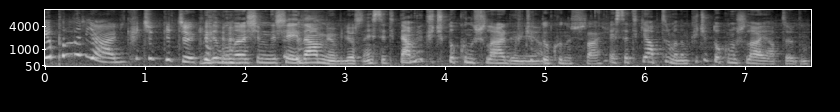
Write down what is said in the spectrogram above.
Yapılır yani küçük küçük. Bir de bunlara şimdi şey denmiyor biliyorsun. Estetik denmiyor. Küçük dokunuşlar deniyor. küçük dokunuşlar. Estetik yaptırmadım. Küçük dokunuşlar yaptırdım.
